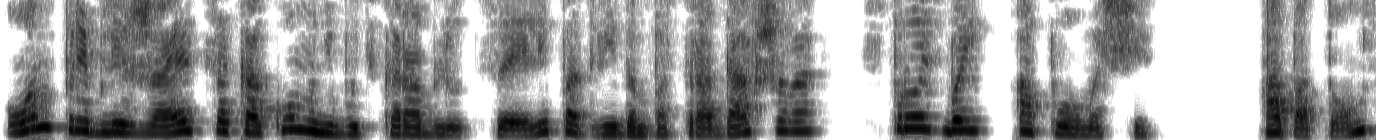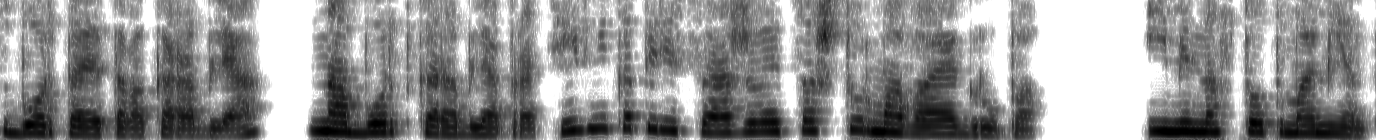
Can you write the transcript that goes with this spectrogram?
Он приближается к какому-нибудь кораблю цели под видом пострадавшего с просьбой о помощи. А потом с борта этого корабля на борт корабля противника пересаживается штурмовая группа. Именно в тот момент,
